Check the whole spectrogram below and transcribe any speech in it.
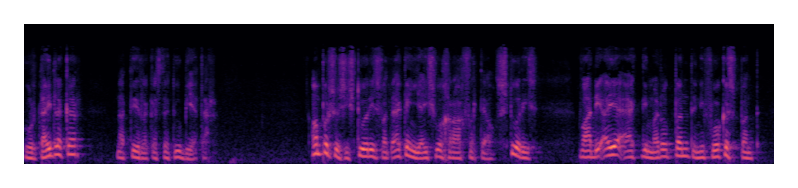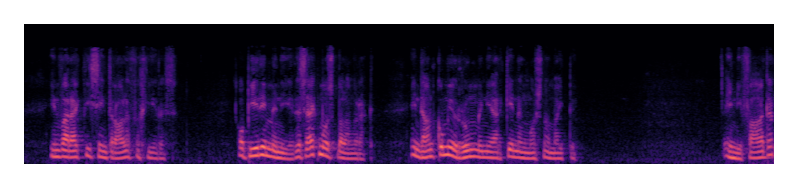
hoe duideliker, natuurlik is dit hoe beter amper soos stories wat ek en jy so graag vertel. Stories waar die eie ek die middelpunt en die fokuspunt en waar ek die sentrale figuur is. Op hierdie manier is ek mos belangrik en dan kom die roem en die erkenning mos na my toe. En die Vader,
